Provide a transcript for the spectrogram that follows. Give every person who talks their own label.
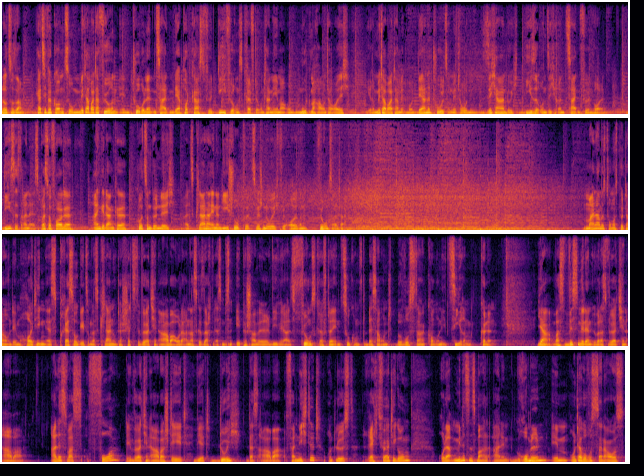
Speaker 1: Hallo zusammen. Herzlich willkommen zu Mitarbeiter führen in turbulenten Zeiten, der Podcast für die Führungskräfte, Unternehmer und Mutmacher unter euch, die ihre Mitarbeiter mit modernen Tools und Methoden sicher durch diese unsicheren Zeiten führen wollen. Dies ist eine Espresso-Folge, ein Gedanke, kurz und bündig, als kleiner Energieschub für zwischendurch für euren Führungsalltag. Mein Name ist Thomas Pütter und im heutigen Espresso geht es um das kleine unterschätzte Wörtchen aber oder anders gesagt, wer es ein bisschen epischer will, wie wir als Führungskräfte in Zukunft besser und bewusster kommunizieren können. Ja, was wissen wir denn über das Wörtchen aber? Alles, was vor dem Wörtchen aber steht, wird durch das aber vernichtet und löst Rechtfertigung oder mindestens mal einen Grummeln im Unterbewusstsein aus,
